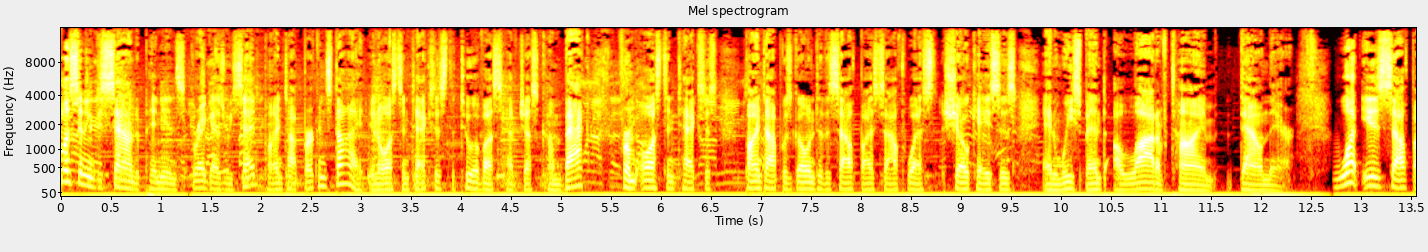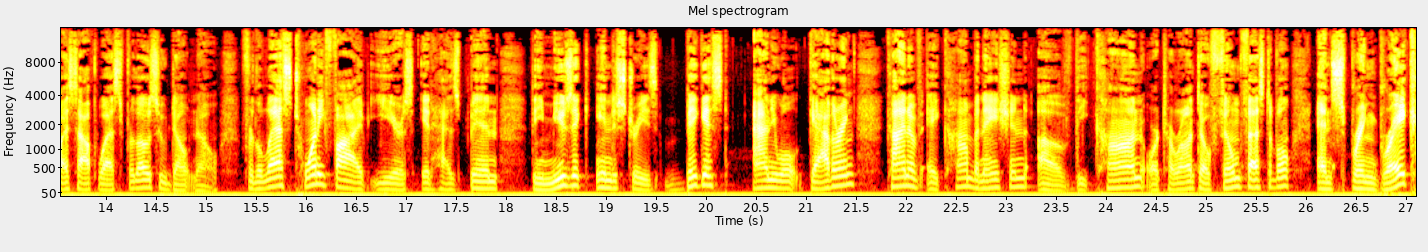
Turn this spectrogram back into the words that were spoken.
listening to Sound Opinions. Greg, as we said, Pinetop Perkins died in Austin, Texas. The two of us have just come back from Austin, Texas. Pine Top was going to the South by Southwest showcases, and we spent a lot of time down there. What is South by Southwest? For those who don't know, for the last 25 years, it has been the music industry's biggest annual gathering, kind of a combination of the Cannes or Toronto Film Festival and Spring Break.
